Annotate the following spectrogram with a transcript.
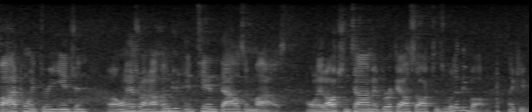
5.3 engine. Uh, only has around 110,000 miles. Only at auction time at Brookhouse Auctions will it be bought. Thank you.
